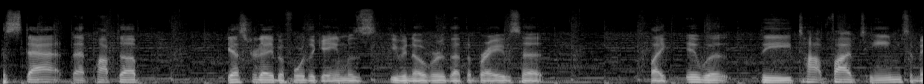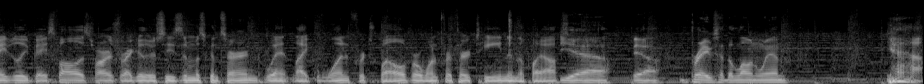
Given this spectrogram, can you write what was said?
the stat that popped up yesterday before the game was even over that the Braves had like it was the top five teams in Major League Baseball as far as regular season was concerned went like one for 12 or one for 13 in the playoffs. Yeah, yeah. Braves had the lone win. Yeah.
